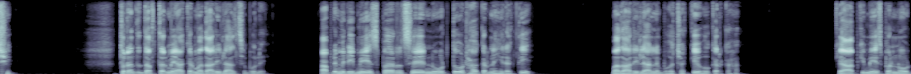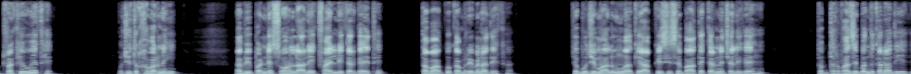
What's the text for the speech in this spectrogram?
छी। तुरंत दफ्तर में आकर मदारी लाल से बोले, आपने मेरी मेज पर से नोट तो उठाकर नहीं रखती मदारी लाल ने भोचक्के होकर कहा, क्या आपकी मेज पर नोट रखे हुए थे? मुझे तो खबर नहीं। अभी पंडित सोहनलाल एक फ़ाइल लेकर गए थे। तब आपको कमरे में ना देखा। जब मुझे मालूम हुआ कि आप किसी से बातें करने चले गए हैं, तब दरवाजे बंद करा दिए।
